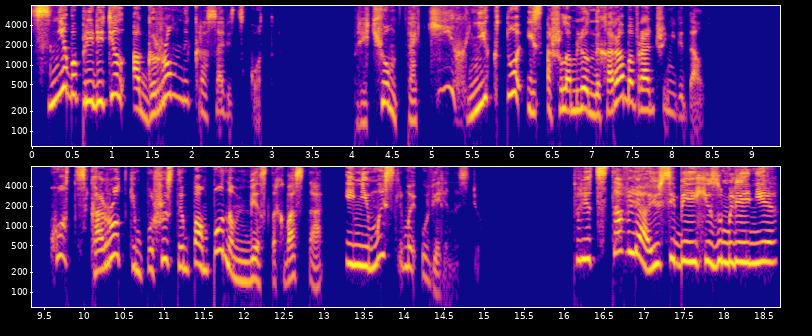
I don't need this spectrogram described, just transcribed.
с неба прилетел огромный красавец-кот. Причем таких никто из ошеломленных арабов раньше не видал. Кот с коротким пушистым помпоном вместо хвоста и немыслимой уверенностью. «Представляю себе их изумление!»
